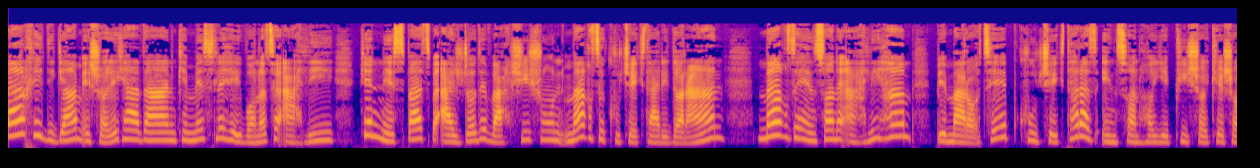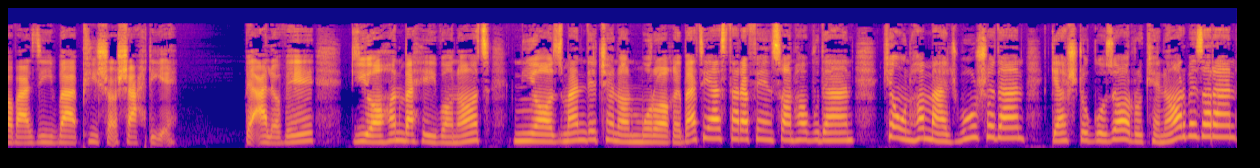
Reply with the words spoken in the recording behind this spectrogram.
برخی دیگه هم اشاره کردن که مثل حیوانات اهلی که نسبت به اجداد وحشیشون مغز کوچکتری دارن، مغز انسان اهلی هم به مراتب کوچکتر از انسانهای پیشا کشاورزی و پیشا شهریه. به علاوه گیاهان و حیوانات نیازمند چنان مراقبتی از طرف انسانها بودند که اونها مجبور شدن گشت و گذار رو کنار بذارن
